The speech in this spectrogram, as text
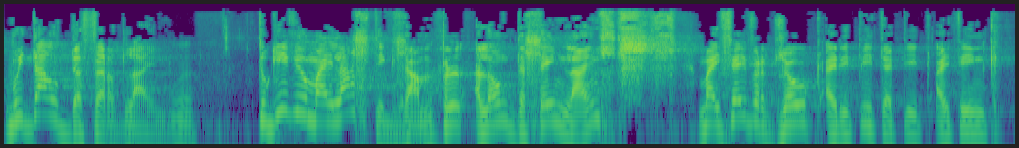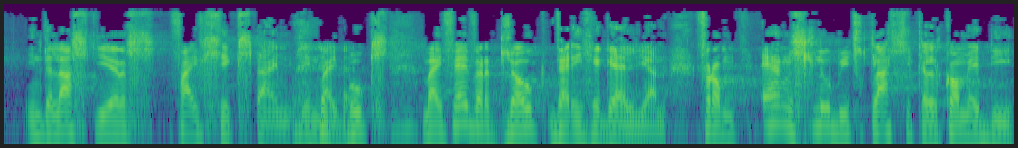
without the third line. Mm. To give you my last example along the same lines, my favorite joke, I repeated it, I think, in the last years, five, six times in my books. My favorite joke, very Hegelian, from Ernst Lubitsch's classical comedy,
